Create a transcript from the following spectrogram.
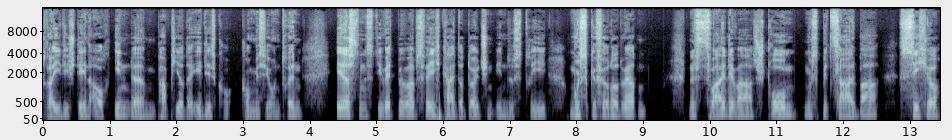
drei, die stehen auch in dem Papier der EDIS-Kommission drin. Erstens, die Wettbewerbsfähigkeit der deutschen Industrie muss gefördert werden. Und das zweite war, Strom muss bezahlbar, sicher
